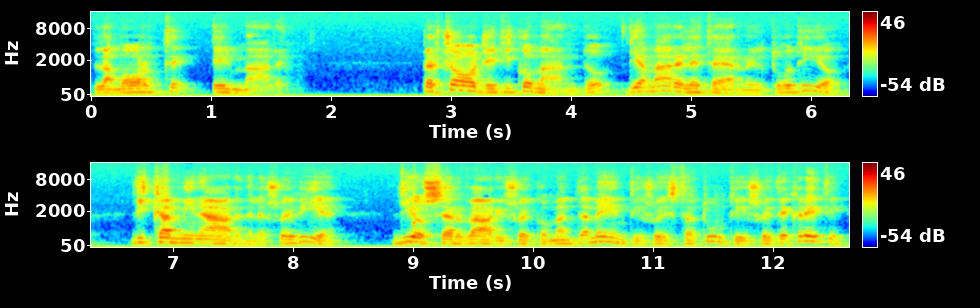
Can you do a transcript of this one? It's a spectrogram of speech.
la morte e il male. Perciò oggi ti comando di amare l'Eterno il tuo Dio, di camminare nelle sue vie, di osservare i suoi comandamenti, i suoi statuti, i suoi decreti,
